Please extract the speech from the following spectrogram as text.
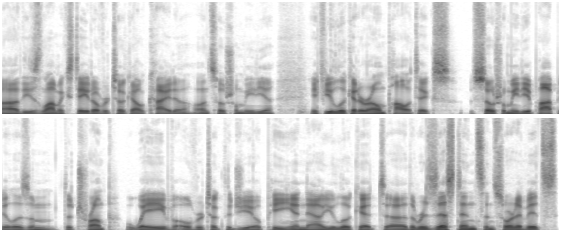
Uh, the Islamic State overtook Al Qaeda on social media. If you look at our own politics, social media populism, the Trump wave overtook the GOP, and now you look at uh, the resistance and sort of its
